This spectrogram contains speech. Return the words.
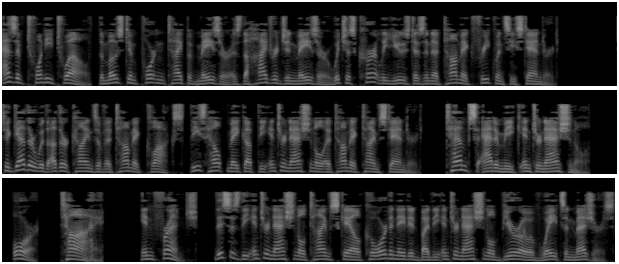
As of 2012, the most important type of maser is the hydrogen maser which is currently used as an atomic frequency standard. Together with other kinds of atomic clocks, these help make up the International Atomic Time Standard, Temps Atomique International, or TAI in French. This is the international time scale coordinated by the International Bureau of Weights and Measures.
